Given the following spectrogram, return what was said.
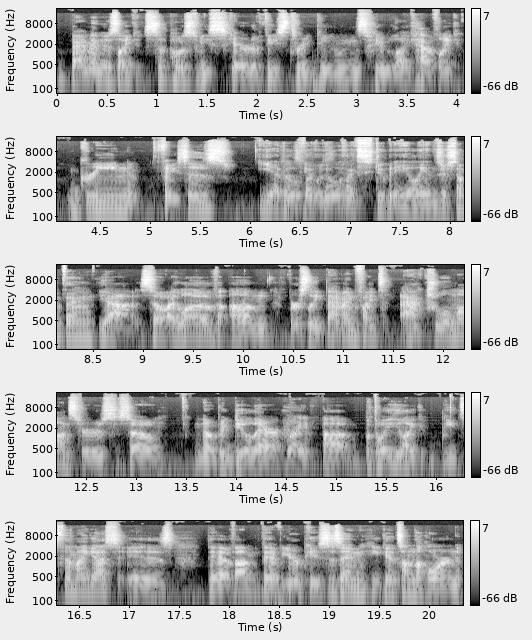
Batman is like supposed to be scared of these three goons who like have like green faces Yeah, they look like they look like stupid aliens or something. Yeah, so I love. Um, firstly, Batman fights actual monsters, so no big deal there. Right. Uh, but the way he like beats them, I guess, is they have um, they have earpieces in. He gets on the horn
